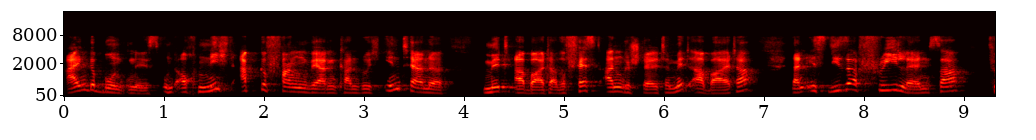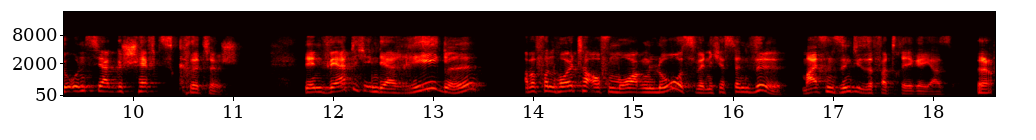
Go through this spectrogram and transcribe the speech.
eingebunden ist und auch nicht abgefangen werden kann durch interne Mitarbeiter, also festangestellte Mitarbeiter, dann ist dieser Freelancer für uns ja geschäftskritisch. Den werde ich in der Regel aber von heute auf morgen los, wenn ich es denn will. Meistens sind diese Verträge ja so. Ja.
